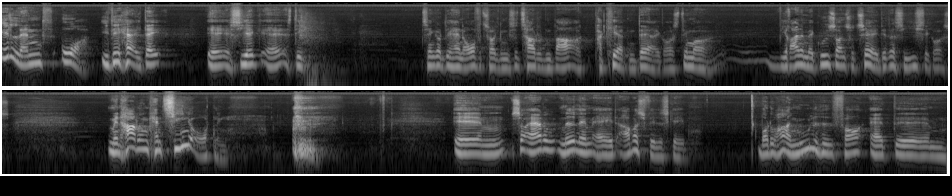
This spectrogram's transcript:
et eller andet ord i det her i dag. Øh, jeg siger ikke, at det, tænker du, det her er en overfortolkning, så tager du den bare og parkerer den der, ikke også? Det må, vi regner med, at Guds ånd sorterer i det, der siges, ikke også? Men har du en kantineordning, øhm, så er du medlem af et arbejdsfællesskab, hvor du har en mulighed for at øhm,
